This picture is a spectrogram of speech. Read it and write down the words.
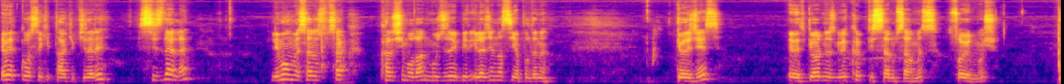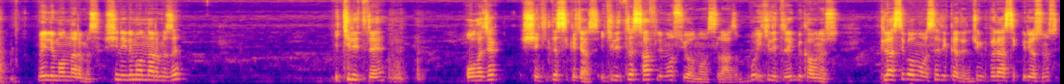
Evet Ghost ekip takipçileri sizlerle limon ve sarımsak karışımı olan mucizevi bir ilacın nasıl yapıldığını göreceğiz. Evet gördüğünüz gibi 40 diş sarımsağımız soyulmuş. Ve limonlarımız. Şimdi limonlarımızı 2 litre olacak şekilde sıkacağız. 2 litre saf limon suyu olmaması lazım. Bu 2 litrelik bir kavanoz. Plastik olmamasına dikkat edin. Çünkü plastik biliyorsunuz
